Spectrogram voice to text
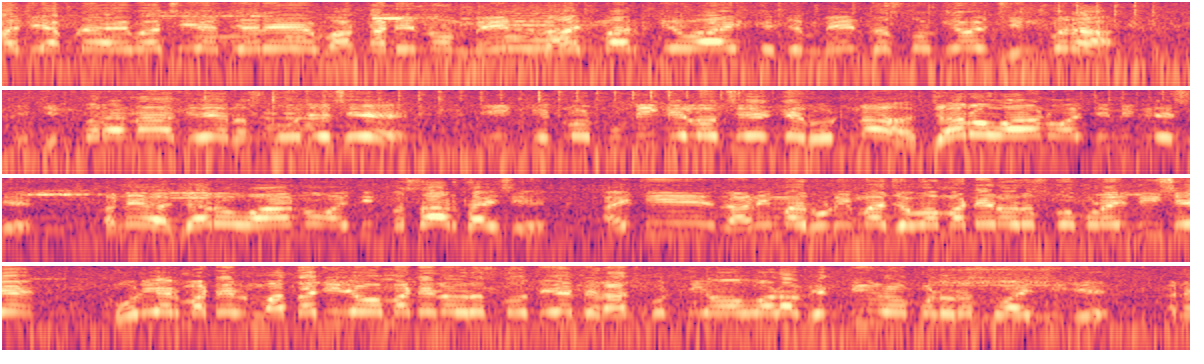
આજે આપણે આવ્યા છીએ અત્યારે વાંકાનેરનો મેઇન રાજમાર્ગ કહેવાય કે જે મેઇન રસ્તો કહેવાય જીનપરા એ જીનપરાના જે રસ્તો જે છે એ કેટલો તૂટી ગયેલો છે કે રોજના હજારો વાહનો અહીંથી નીકળે છે અને હજારો વાહનો અહીંથી પસાર થાય છે. અહીંથી રાણીમાં રૂડીમાં જવા માટેનો રસ્તો પણ અહીંથી છે. ખોડિયાર માટે માતાજી જવા માટેનો રસ્તો છે અને રાજકોટથી આવવાવાળા વ્યક્તિનો પણ રસ્તો અહીંથી છે. અને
